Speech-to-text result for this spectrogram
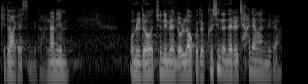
기도하겠습니다. 하나님 오늘도 주님의 놀라우고도 크신 은혜를 찬양합니다.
